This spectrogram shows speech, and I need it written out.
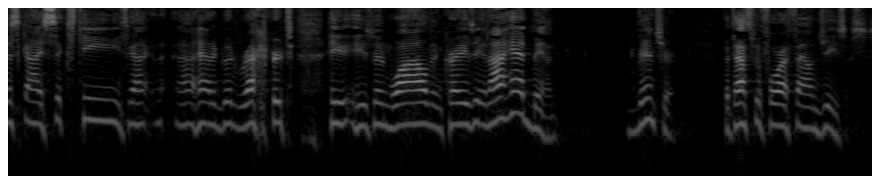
This guy's 16. He's got not had a good record. He, he's been wild and crazy. And I had been. Venture. But that's before I found Jesus.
